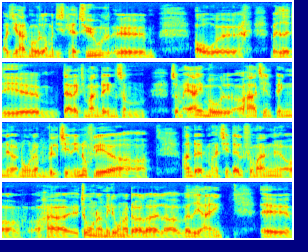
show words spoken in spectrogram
og de har et mål om, at de skal have 20. Øh, og øh, hvad hedder det, øh, der er rigtig mange derinde, som, som er i mål og har tjent pengene, og nogle af dem vil tjene endnu flere, og andre af dem har tjent alt for mange, og, og har øh, 200 millioner dollar, eller hvad ved jeg, ikke? Øh,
